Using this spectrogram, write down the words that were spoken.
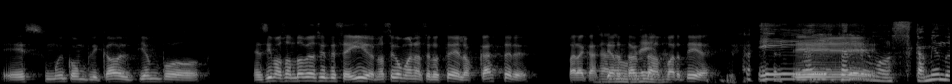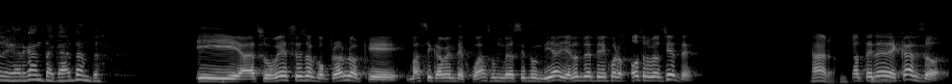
es muy complicado el tiempo. Encima son dos BO7 seguidos, no sé cómo van a hacer ustedes, los casters, para castear no tantas partidas. Eh, ahí estaremos, cambiando de garganta cada tanto. Y a su vez, eso comprarlo que básicamente jugás un BO7 un día y el otro día tenés que jugar otro BO7. Claro. No tenés descanso.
